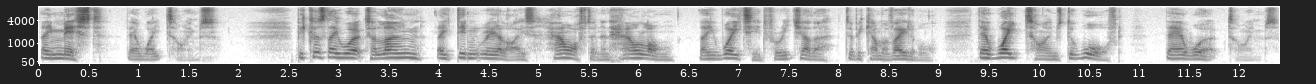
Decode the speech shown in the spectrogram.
They missed their wait times. Because they worked alone, they didn't realise how often and how long they waited for each other to become available. Their wait times dwarfed their work times.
